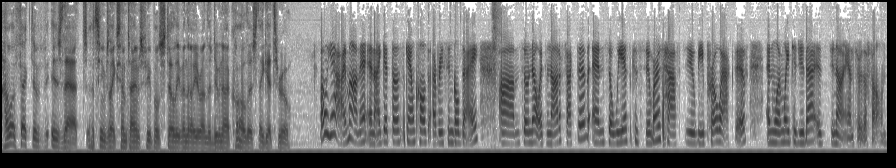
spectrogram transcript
how effective is that? It seems like sometimes people still, even though you're on the do not call list, they get through. Oh yeah, I'm on it, and I get those scam calls every single day. Um, so no, it's not effective, and so we as consumers have to be proactive. And one way to do that is to not answer the phone.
